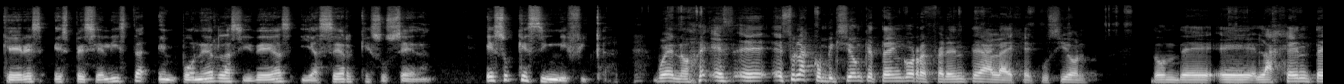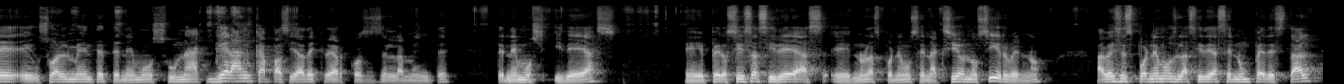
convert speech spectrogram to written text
que eres especialista en poner las ideas y hacer que sucedan. ¿Eso qué significa? Bueno, es, eh, una convicción que tengo referente a la ejecución, donde eh, la gente eh, usualmente tenemos una gran capacidad de crear cosas en la mente, tenemos ideas, pero si esas ideas no las ponemos en acción, no sirven, ¿no? A veces ponemos las ideas en un pedestal,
